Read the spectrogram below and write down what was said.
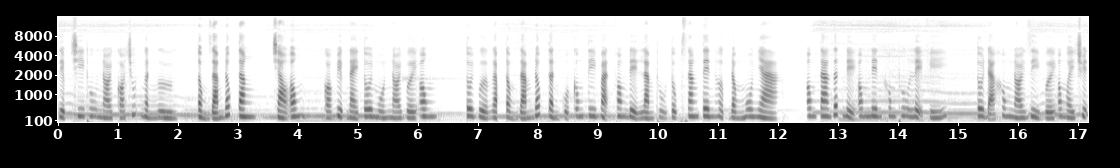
Diệp Chi Thu nói có chút ngần ngừ, Tổng Giám Đốc Tăng, chào ông, có việc này tôi muốn nói với ông. Tôi vừa gặp Tổng Giám Đốc Tần của công ty Vạn Phong để làm thủ tục sang tên hợp đồng mua nhà. Ông ta rất nể ông nên không thu lệ phí. Tôi đã không nói gì với ông ấy chuyện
